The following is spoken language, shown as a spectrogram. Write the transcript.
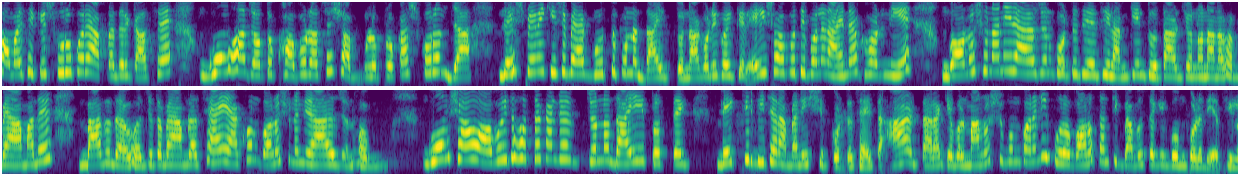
সময় থেকে শুরু করে আপনাদের কাছে গুম হওয়া যত খবর আছে সবগুলো প্রকাশ করুন, যা দেশপ্রেমিক হিসেবে এক গুরুত্বপূর্ণ দায়িত্ব। নাগরিক ঐক্যের এই সভাপতি বলেন, আয়না ঘর নিয়ে গণশুনানির আয়োজন করতে চেয়েছিলাম, কিন্তু তার জন্য নানাভাবে আমাদের বাধা দেওয়া হচ্ছে। তবে আমরা চাই এখন গণশুনানির আয়োজন হোক। গুম সহ অবৈধ হত্যাকাণ্ডের জন্য দায়ী প্রত্যেক ব্যক্তির বিচার আমরা নিশ্চিত করতে চাই। তা আর তারা কেবল মানুষ গুম করেনি, পুরো গণতান্ত্রিক ব্যবস্থাকে গুম করে দিয়েছিল।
